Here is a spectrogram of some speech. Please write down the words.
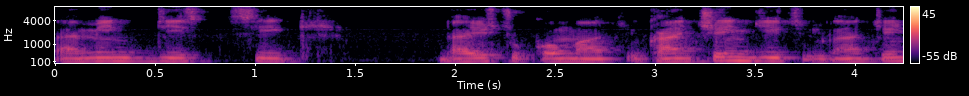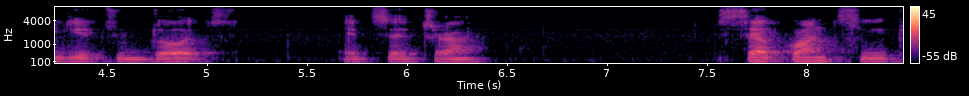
i mean this tick that used to come out you can change it you can change it to dots etc second tick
